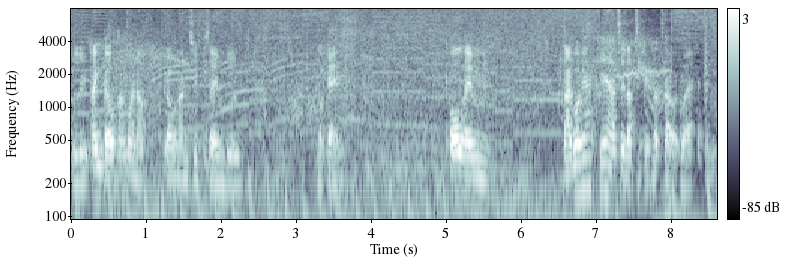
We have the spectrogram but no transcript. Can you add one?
Blue and Gohan. Why not? Gohan Super Saiyan Blue. Okay. Call him Cyborg? Yeah, that's it. That's a good. That's how it would work. I think.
